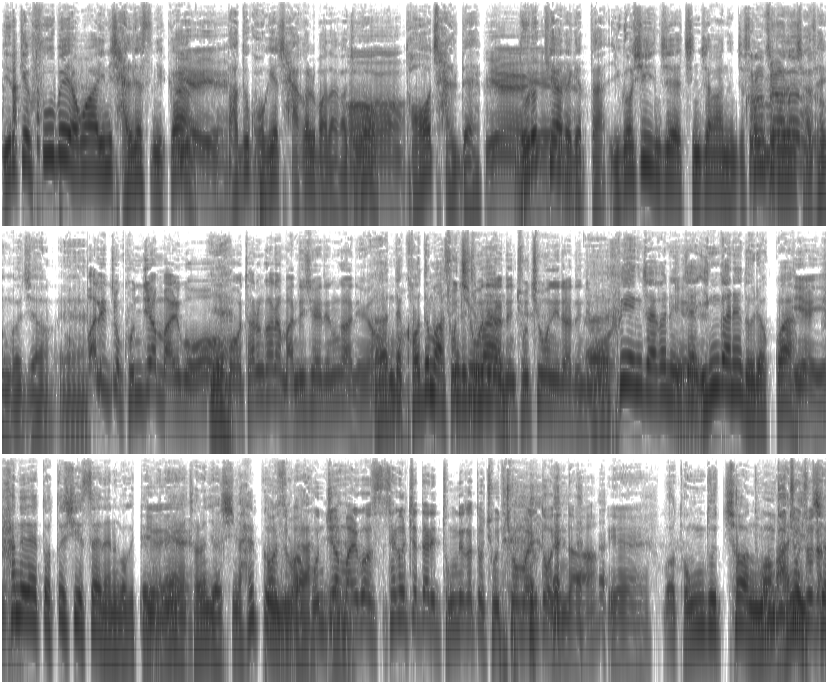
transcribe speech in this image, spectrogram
이렇게 후배 영화인이 잘 됐으니까 예, 예. 나도 거기에 자극을 받아가지고 어, 어. 더잘 돼. 예, 노력해야 예. 되겠다. 이것이 이제 진정한 이제 그러면은 자세인 거죠. 예. 빨리 좀 곤지암 말고 예. 뭐 다른 거 하나 만드셔야 되는 거 아니에요? 어, 근데 뭐 거듭 말씀드리지만 조치원이라든지 조치원이라든지 어, 뭐 흥행작은 이제 예. 인간의 노력과. 하늘의 또 뜻이 있어야 되는 거기 때문에. 저는 열심히 할 봐. 뿐입니다. 곤지암 예. 말고 세 글째 딸이 동네가 또 조치원 말고 또 어딨나? 예. 뭐 동두천, 뭐 많이 동두천 좋다.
